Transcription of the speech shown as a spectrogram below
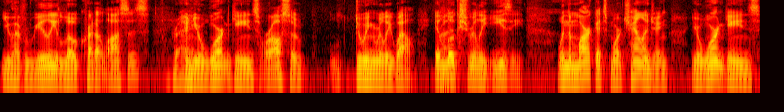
you have really low credit losses right. and your warrant gains are also doing really well. It right. looks really easy. When the market's more challenging, your warrant gains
